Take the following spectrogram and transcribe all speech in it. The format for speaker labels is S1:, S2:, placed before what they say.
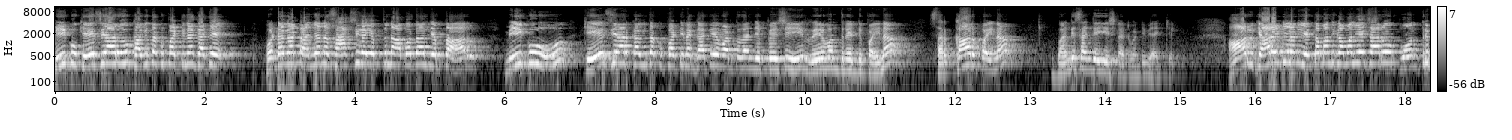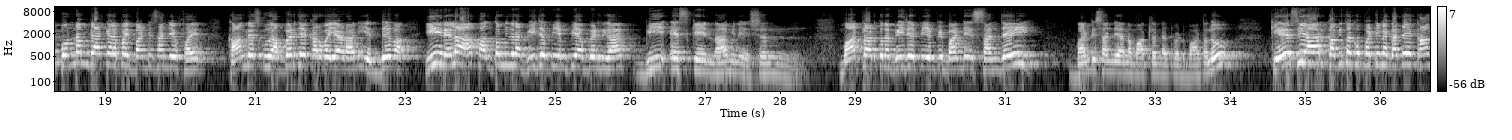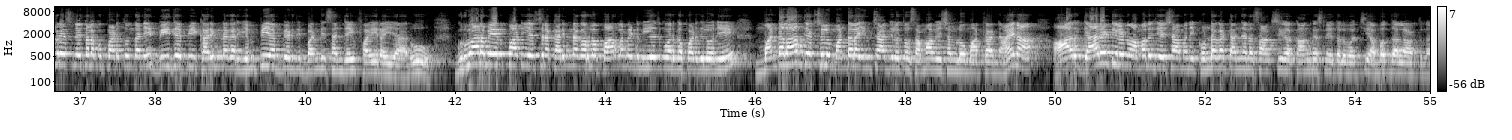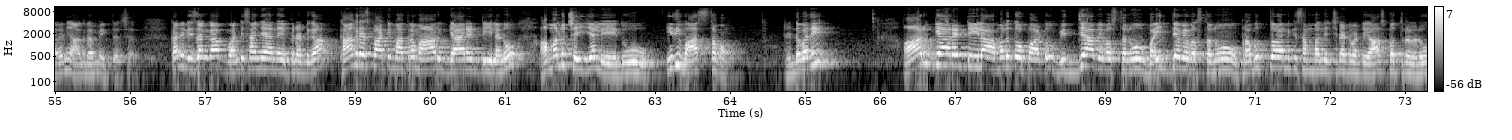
S1: మీకు కేసీఆర్ కవితకు పట్టిన గతే. కొండగట్ట అంజన సాక్షిగా చెప్తున్న అబద్ధాలు చెప్తారు. మీకు కేసీఆర్ కవితకు పట్టిన గతే పడుతుందని చెప్పేసి రేవంత్ రెడ్డి పైన సర్కారు పైన బండి సంజయ్ చేసినటువంటి వ్యాఖ్యలు. ఆరు గ్యారెంటీలను ఎంతమందికి అమలు చేశారు? పొంత్రి పొన్నం వ్యాఖ్యలపై బండి సంజయ్ ఫైర్. కాంగ్రెస్కు అభ్యర్థే కరువయ్యాడా అని ఎద్దేవా. ఈ నెల పంతొమ్మిదిన బీజేపీ ఎంపీ అభ్యర్థిగా బిఎస్కే నామినేషన్. మాట్లాడుతున్న బీజేపీ ఎంపీ బండి సంజయ్. బండి సంజయ్ అన్న మాట్లాడినటువంటి మాటలు. కేసీఆర్ కవితకు పట్టిన గతే కాంగ్రెస్ నేతలకు పడుతుందని బీజేపీ కరీంనగర్ ఎంపీ అభ్యర్థి బండి సంజయ్ ఫైర్ అయ్యారు. గురువారం ఏర్పాటు చేసిన కరీంనగర్లో పార్లమెంటు నియోజకవర్గ పరిధిలోని మండలాధ్యక్షులు మండల ఇన్ఛార్జీలతో సమావేశంలో మాట్లాడిన ఆయన ఆరు గ్యారెంటీలను అమలు చేశామని కొండగట్ట అంజన సాక్షిగా కాంగ్రెస్ నేతలు వచ్చి అబద్ధాలు ఆడుతున్నారని ఆగ్రహం వ్యక్తం కానీ నిజంగా బండి సంజయ్ అని చెప్పినట్టుగా కాంగ్రెస్ పార్టీ మాత్రం ఆరు గ్యారెంటీలను అమలు చెయ్యలేదు. ఇది వాస్తవం. రెండవది ఆరు గ్యారంటీల అమలుతో పాటు విద్యా వ్యవస్థను వైద్య వ్యవస్థను ప్రభుత్వానికి సంబంధించినటువంటి ఆసుపత్రులను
